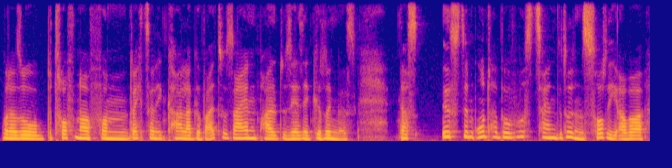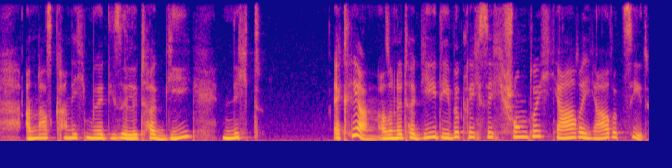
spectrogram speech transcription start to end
oder so betroffener von rechtsradikaler Gewalt zu sein, halt sehr, sehr gering ist. Das ist im Unterbewusstsein drin, sorry, aber anders kann ich mir diese Lethargie nicht erklären. Also eine Liturgie, die wirklich sich schon durch Jahre, Jahre zieht.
